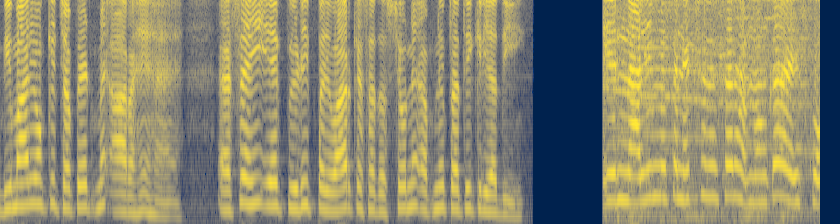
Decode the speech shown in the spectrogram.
बीमारियों की चपेट में आ रहे हैं। ऐसे ही एक पीड़ित परिवार के सदस्यों ने अपनी प्रतिक्रिया दी। ये नाली में कनेक्शन है सर हम लोग का। इसको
